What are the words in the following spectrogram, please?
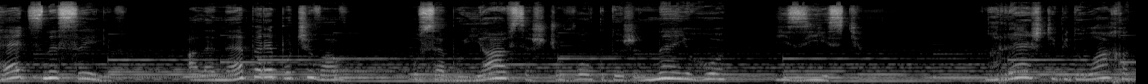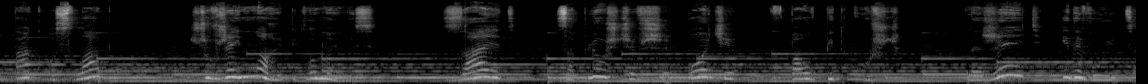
геть знесилів, але не перепочивав. Усе боявся, що вовк дожене його і з'їсть. Нарешті бідолаха так ослаб, що вже й ноги підломились. Заєць, заплющивши очі, впав під кущ. Лежить і дивується,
